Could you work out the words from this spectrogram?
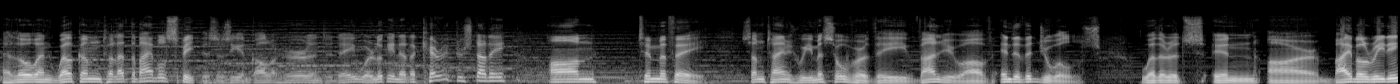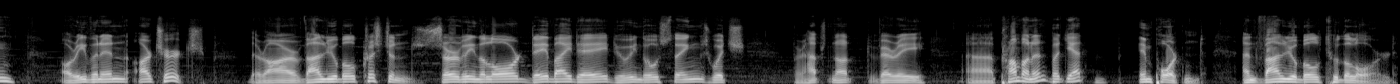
Hello and welcome to Let the Bible Speak. This is Ian Goligher, and today we're looking at a character study on Timothy. Sometimes we miss over the value of individuals, whether it's in our Bible reading or even in our church. There are valuable Christians serving the Lord day by day, doing those things which perhaps not very uh, prominent, but yet important and valuable to the Lord.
